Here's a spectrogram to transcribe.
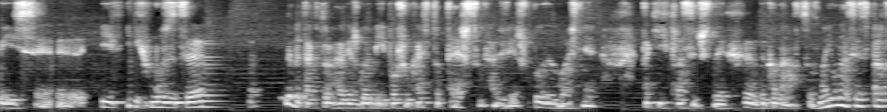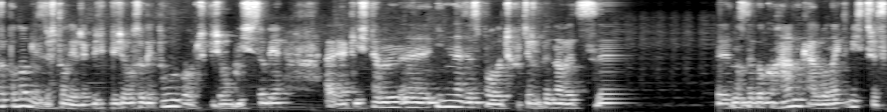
Y, i w ich muzyce gdyby tak trochę, wiesz, głębiej poszukać, to też słychać, wiesz, wpływy właśnie takich klasycznych wykonawców. No i u nas jest bardzo podobnie zresztą, wiesz, jakbyś wziął sobie Turbo, czy wziąłbyś sobie e, jakieś tam e, inne zespoły, czy chociażby nawet e, Nocnego Kochanka albo Nightmistress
